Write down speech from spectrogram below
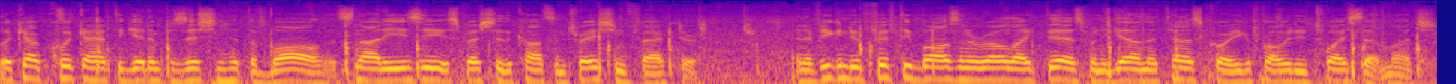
Look how quick I have to get in position, hit the ball. It's not easy, especially the concentration factor. And if you can do 50 balls in a row like this, when you get on the tennis court, you can probably do twice that much.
